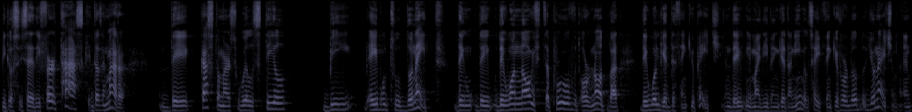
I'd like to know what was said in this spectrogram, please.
because it's a deferred task, it doesn't matter. The customers will still be able to donate they, they, they won't know if it's approved or not, but they will get the thank you page. And they, they might even get an email, say, thank you for the donation. And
